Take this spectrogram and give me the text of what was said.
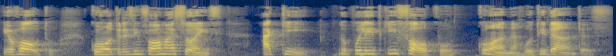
Eu volto com outras informações aqui no Política em Foco com Ana Ruth Dantas.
